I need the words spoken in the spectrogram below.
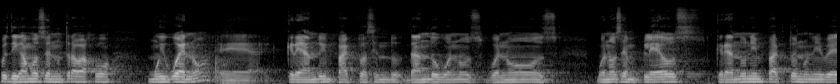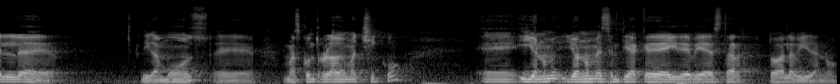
pues digamos, en un trabajo muy bueno, creando impacto, haciendo, dando buenos, buenos, buenos empleos, creando un impacto en un nivel, digamos, eh, más controlado y más chico. y yo no, yo no me sentía que de ahí debía estar toda la vida, ¿no?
